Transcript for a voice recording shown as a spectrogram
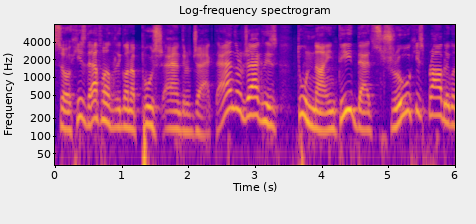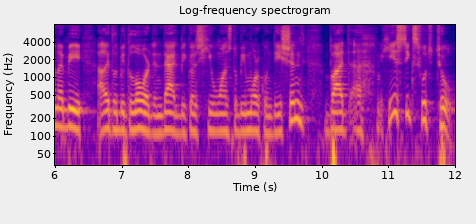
So he's definitely gonna push Andrew Jacked. Andrew Jacked is 290, that's true. He's probably gonna be a little bit lower than that because he wants to be more conditioned, but uh, he's 6 foot 2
